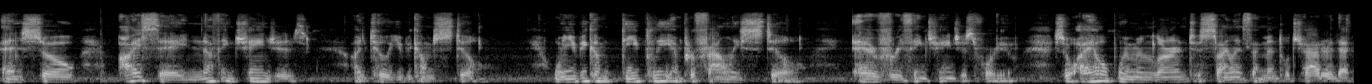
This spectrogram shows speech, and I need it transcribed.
And so I say nothing changes until you become still. When you become deeply and profoundly still, everything changes for you. So I help women learn to silence that mental chatter, that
